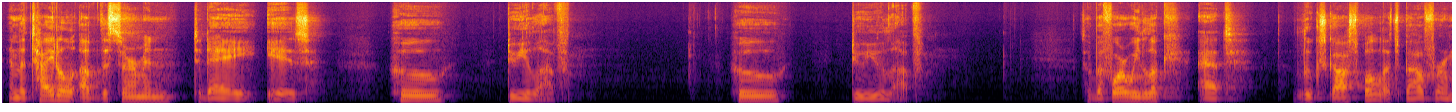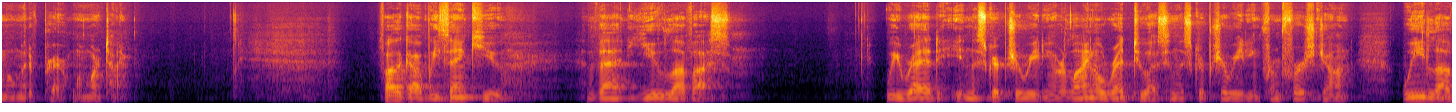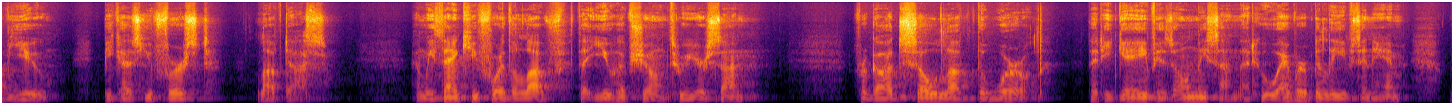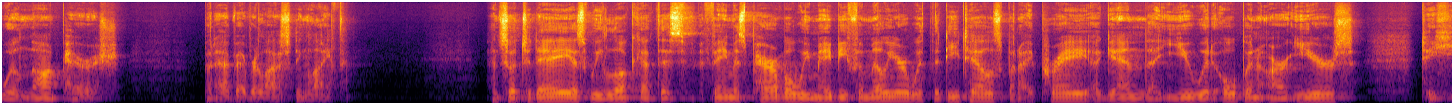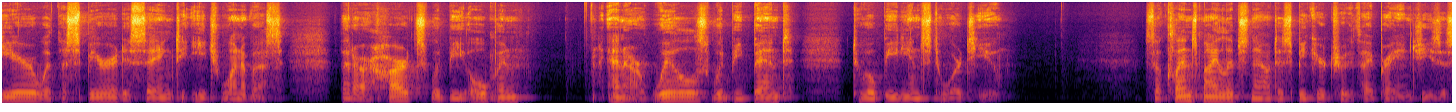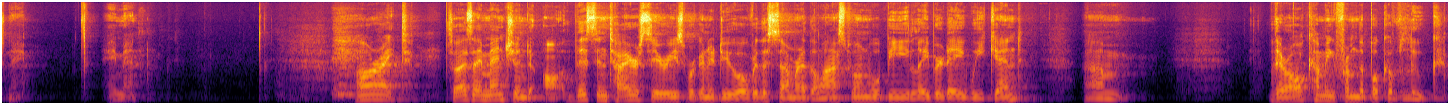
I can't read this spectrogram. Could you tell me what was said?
And the title of the sermon today is Who Do You Love? Who do you love? So before we look at Luke's gospel, let's bow for a moment of prayer one more time. Father God, we thank you that you love us. We read in the scripture reading, or Lionel read to us in the scripture reading from 1 John, we love you because you first loved us. And we thank you for the love that you have shown through your Son. For God so loved the world that he gave his only Son, that whoever believes in him will not perish, but have everlasting life. And so today, as we look at this famous parable, we may be familiar with the details, but I pray again that you would open our ears to hear what the Spirit is saying to each one of us, that our hearts would be open and our wills would be bent to obedience towards you. So cleanse my lips now to speak your truth, I pray in Jesus' name. Amen. All right. So, as I mentioned, uh, this entire series we're going to do over the summer. The last one will be Labor Day weekend. Um, they're all coming from the book of Luke.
